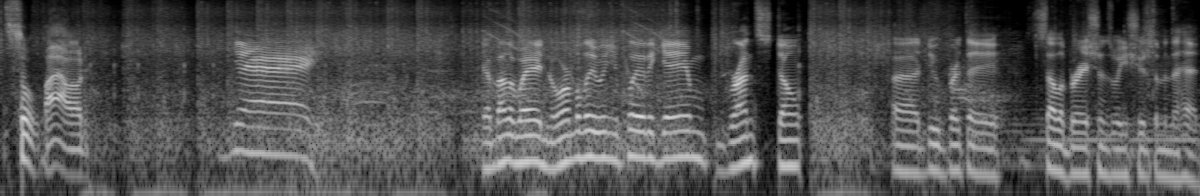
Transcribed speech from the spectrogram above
It's so loud. Yay! Yeah, by the way, normally when you play the game, grunts don't uh, do birthday celebrations when you shoot them in the head.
